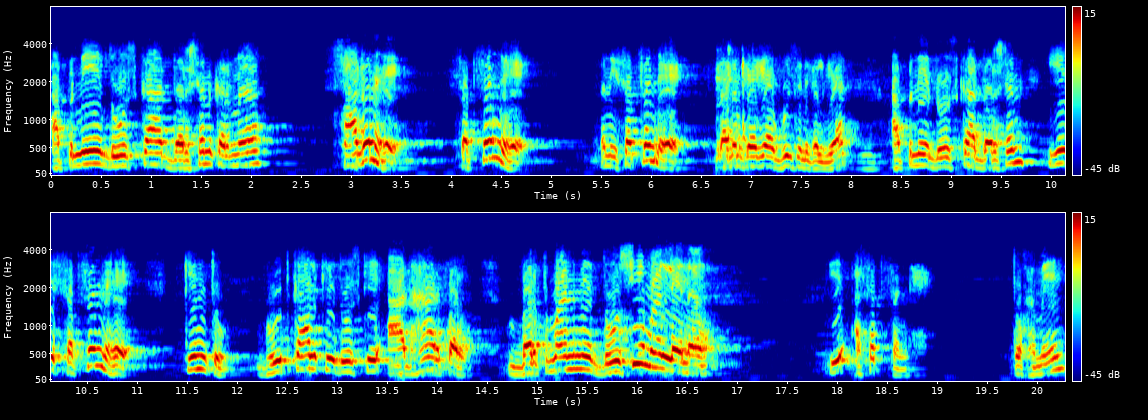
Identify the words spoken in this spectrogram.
अपने दोष का दर्शन करना साधन है, सत्संग है, यानी सत्संग है। साधन कह गया? भूल से निकल गया। अपने दोष का दर्शन, ये सत्संग है। किंतु भूतकाल के दोष के आधार पर वर्तमान में दोषी मान लेना, ये असत्संग है। तो हमें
